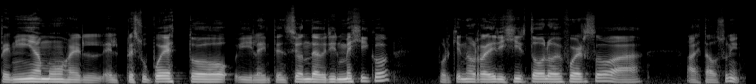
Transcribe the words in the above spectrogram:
teníamos el, presupuesto y la intención de abrir México, ¿por qué no redirigir todos los esfuerzos a Estados Unidos?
